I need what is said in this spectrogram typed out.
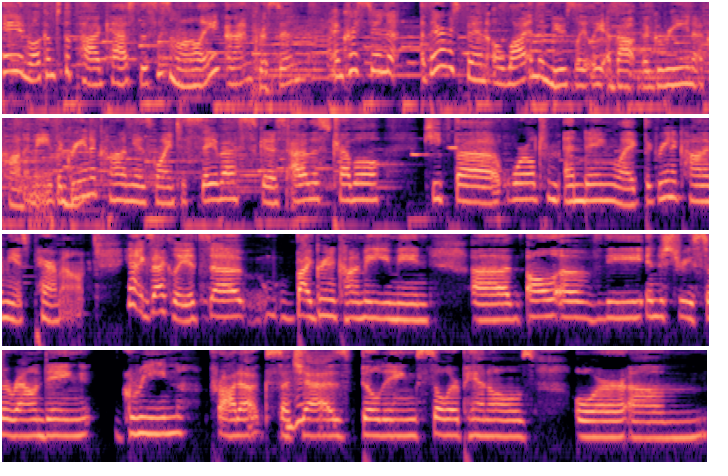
Hey, and welcome to the podcast. This is Molly. And I'm Kristen. And Kristen, there has been a lot in the news lately about the green economy. The green economy is going to save us, get us out of this trouble, keep the world from ending. Like the green economy is paramount. Yeah, exactly. It's, uh, by green economy, you mean, uh, all of the industries surrounding green products such mm-hmm. as buildings, solar panels, or um,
